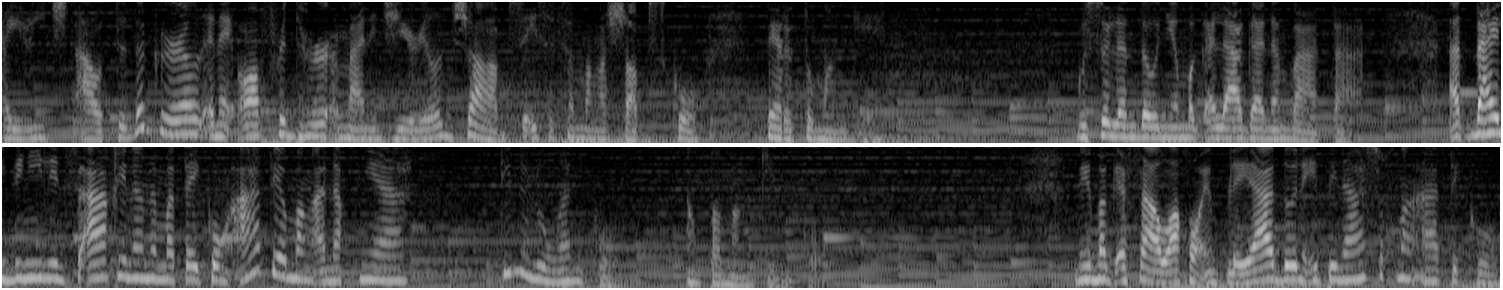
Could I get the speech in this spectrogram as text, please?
I reached out to the girl and I offered her a managerial job sa isa sa mga shops ko pero tumanggi. Gusto lang daw niya mag-alaga ng bata. At dahil binilin sa akin ang namatay kong ate ang mga anak niya, tinulungan ko ang pamangkin ko. May mag-asawa akong empleyado na ipinasok ng ate ko.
